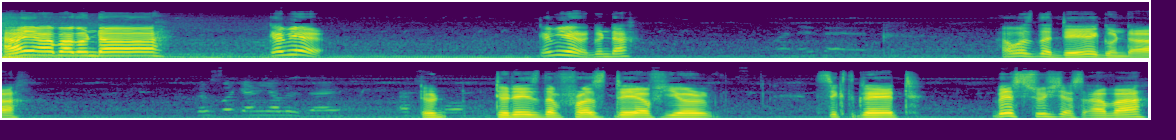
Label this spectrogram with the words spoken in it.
Aavha Gunda. Come here. Come here, Gunda. How was the day, Gunda? Just like any other day. To-. Today is the first day of your sixth grade. Best wishes, Aavha.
